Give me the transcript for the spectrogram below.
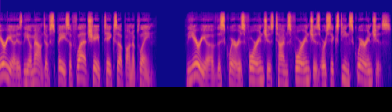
Area is the amount of space a flat shape takes up on a plane. The area of the square is 4 inches times 4 inches or 16 square inches.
